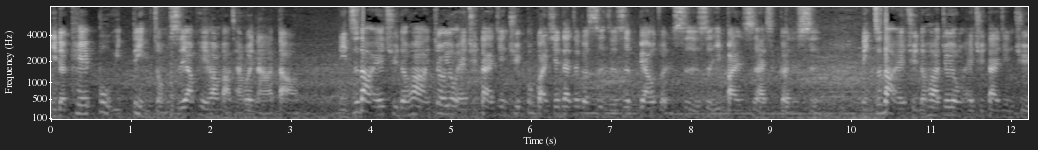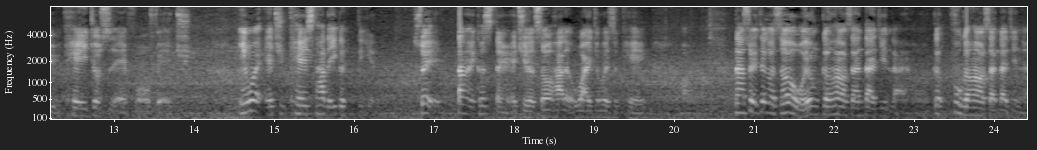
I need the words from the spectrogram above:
你的 k 不一定总是要配方法才会拿到，你知道 h 的话，就用 h 带进去，不管现在这个式子是标准式、是一般式还是根式，你知道 h 的话，就用 h 带进去，k 就是 f of h，因为 hk 是它的一个点，所以当 x 等于 h 的时候，它的 y 就会是 k，好，那所以这个时候我用根号三带进来，根负根号三带进来，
